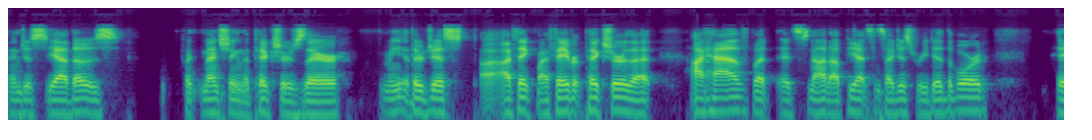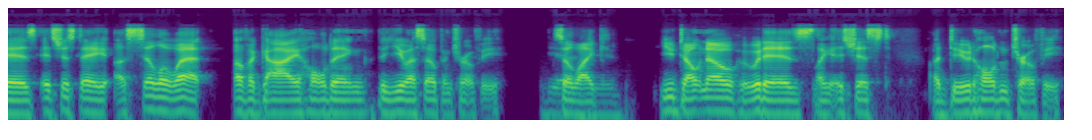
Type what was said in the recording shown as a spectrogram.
and just yeah, those mentioning the pictures there. I mean, they're just I think my favorite picture that I have, but it's not up yet since I just redid the board. Is it's just a, a silhouette of a guy holding the U.S. Open trophy. So, like, dude. You don't know who it is. Like it's just a dude holding a trophy,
